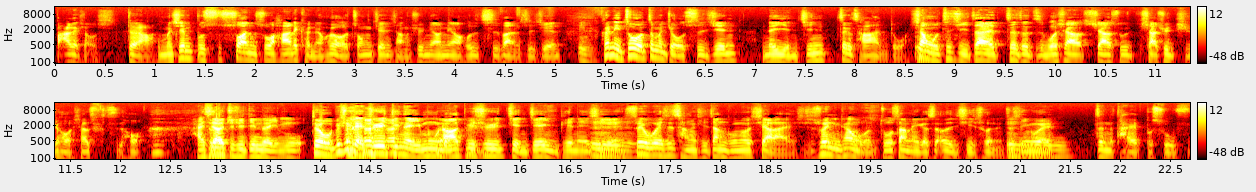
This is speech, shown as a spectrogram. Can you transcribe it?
八个小时。对啊我，们先不算说他可能会有中间想去尿尿或是吃饭的时间，嗯，可你坐了这么久时间，你的眼睛这个差很多。像我自己在这个直播下下出下去之后，下出之后，还是要继续盯着荧幕。对我必须得继续盯着荧幕，然后必须剪接影片那些，所以我也是长期这样工作下来。所以你看我桌上那个是二十七寸的，就是因为真的太不舒服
